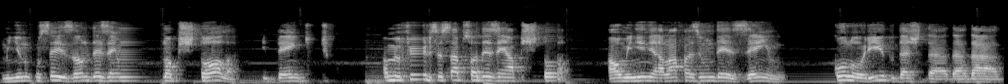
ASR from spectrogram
O menino com seis anos desenha uma pistola idêntico. Ah, meu filho, você sabe só desenhar pistola? Ao menino ia lá fazer um desenho colorido das, da, da, da,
